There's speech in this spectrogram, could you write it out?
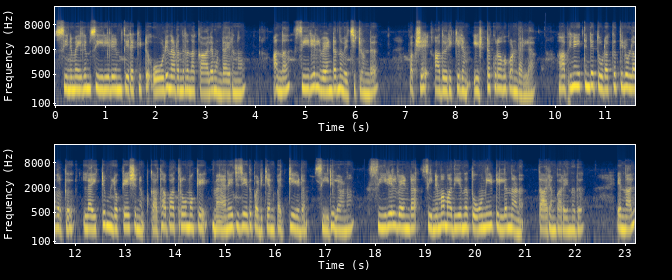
സിനിമയിലും സീരിയലിലും തിരക്കിട്ട് ഓടി നടന്നിരുന്ന കാലമുണ്ടായിരുന്നു. അന്ന് സീരിയൽ വേണ്ടെന്ന് വെച്ചിട്ടുണ്ട്. പക്ഷേ അതൊരിക്കലും ഇഷ്ടക്കുറവ് കൊണ്ടല്ല. അഭിനയത്തിന്റെ തുടക്കത്തിലുള്ളവർക്ക് ലൈറ്റും ലൊക്കേഷനും കഥാപാത്രവുമൊക്കെ മാനേജ് ചെയ്ത് പഠിക്കാൻ പറ്റിയ ഇടം സീരിയലാണ്. സീരിയൽ വേണ്ട സിനിമ മതിയെന്ന് തോന്നിയിട്ടില്ലെന്നാണ് താരം പറയുന്നത്. എന്നാൽ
